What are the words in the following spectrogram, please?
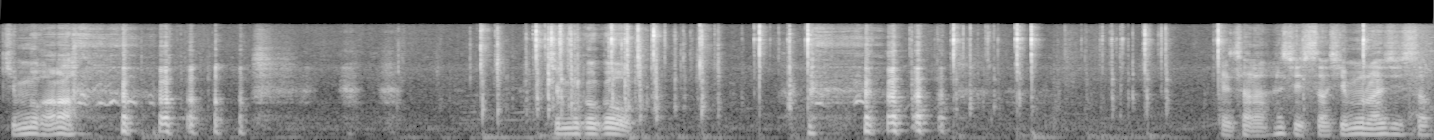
진무 가라. 진무 go go. 괜찮아. 할 수 있어. 진무는 할수 있어.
